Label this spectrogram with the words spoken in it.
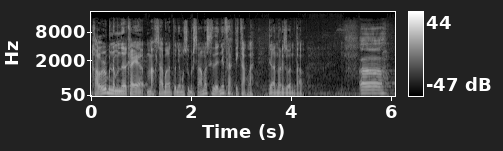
Kalau lu bener-bener kayak maksa banget punya musuh bersama, setidaknya vertikal lah, jangan horizontal. Eh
